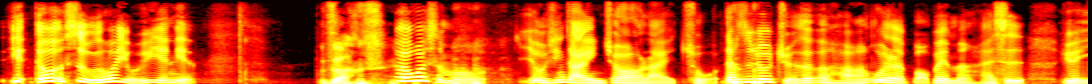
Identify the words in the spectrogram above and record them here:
也都是不是会有一点点不知道，对，为什么？有心杂音就要来做，但是 就觉得好像为了宝贝们，还是约一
